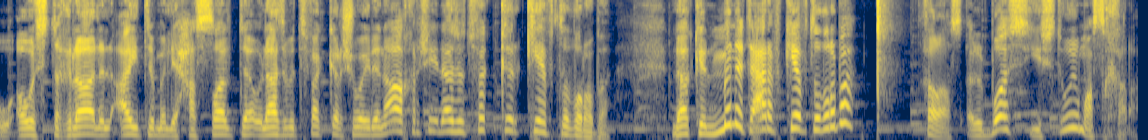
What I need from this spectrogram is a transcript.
أو استغلال ال item اللي حصلته ولازم تفكر شوي لأن آخر شيء لازم تفكر كيف تضربه. لكن من تعرف كيف تضربه؟ خلاص ال boss يستوي مسخرة.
